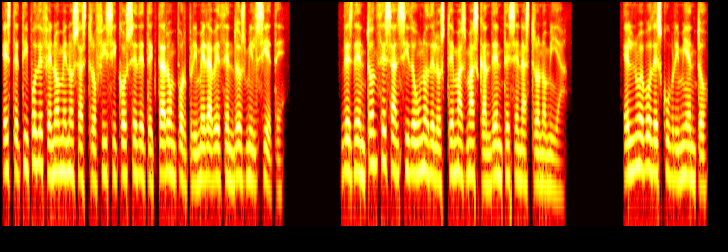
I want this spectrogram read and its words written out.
Este tipo de fenómenos astrofísicos se detectaron por primera vez en 2007. Desde entonces han sido uno de los temas más candentes en astronomía. El nuevo descubrimiento,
